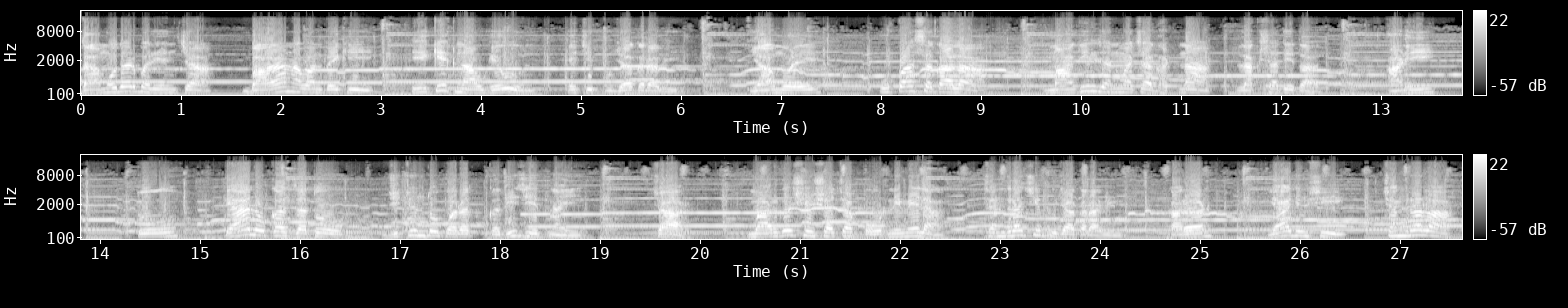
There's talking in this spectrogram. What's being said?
दामोदरपर्यंतच्या बारा नावांपैकी एक एक नाव घेऊन त्याची पूजा करावी. यामुळे उपासकाला मागील जन्माच्या घटना लक्षात येतात. आणि तो त्या लोकात जातो जिथून तो परत कधीच येत नाही. चार. मार्गशीर्षाच्या पौर्णिमेला चंद्राची पूजा करावी. कारण या दिवशी चंद्राला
